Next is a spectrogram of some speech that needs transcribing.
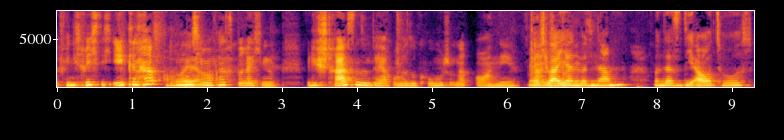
Finde ich richtig ekelhaft und Oh, muss ich ja. immer fast brechen. Die Straßen sind da ja auch immer so komisch und dann, oh nee. Ja, ich war ja in. Vietnam und das sind die Autos,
